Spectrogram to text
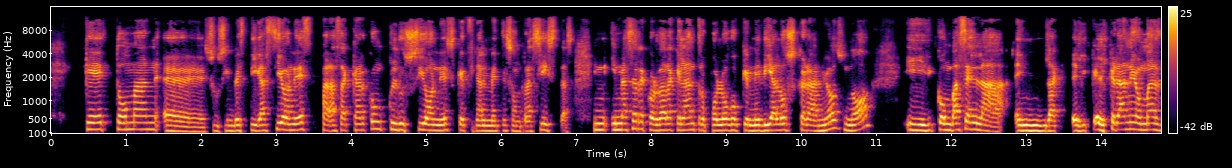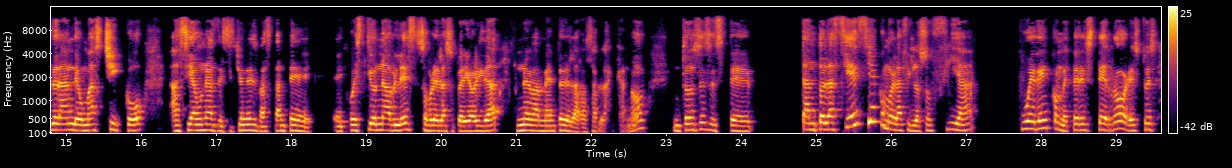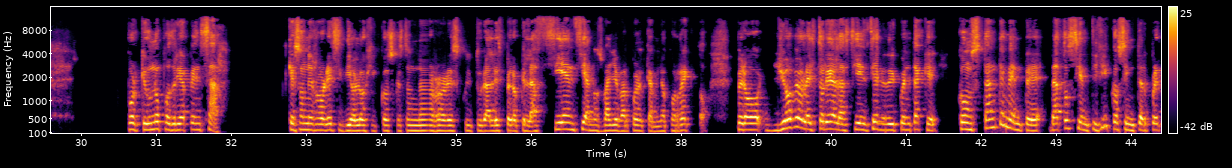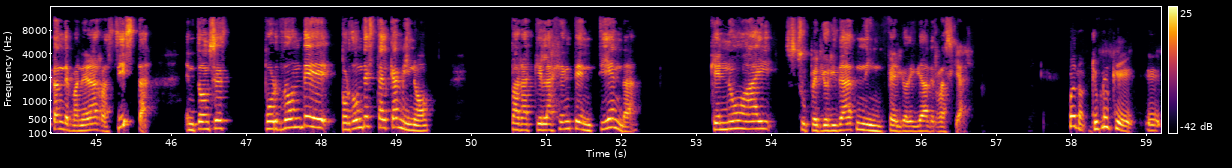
que toman eh, sus investigaciones para sacar conclusiones que finalmente son racistas. Y, me hace recordar aquel antropólogo que medía los cráneos, ¿no? Y con base en, la, en el, cráneo más grande o más chico, hacía unas decisiones bastante eh, cuestionables sobre la superioridad nuevamente de la raza blanca, ¿no? Entonces, este, tanto la ciencia como la filosofía pueden cometer este error. Esto es, porque uno podría pensar que son errores ideológicos, que son errores culturales, pero que la ciencia nos va a llevar por el camino correcto. Pero yo veo la historia de la ciencia y me doy cuenta que constantemente datos científicos se interpretan de manera racista. Entonces, ¿por dónde, por dónde está el camino para que la gente entienda que no hay superioridad ni inferioridad racial? Bueno, yo creo que eh,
